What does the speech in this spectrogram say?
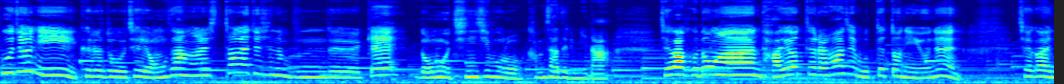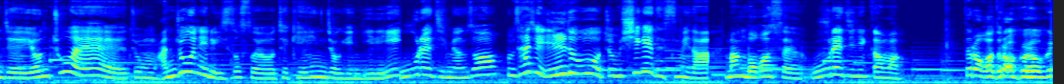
꾸준히 그래도 제 영상을 시청해주시는 분들께 너무 진심으로 감사드립니다 제가 그동안 다이어트를 하지 못했던 이유는 제가 이제 연초에 좀 안 좋은 일이 있었어요. 제 개인적인 일이. 우울해지면서 좀 사실 일도 좀 쉬게 됐습니다. 막 먹었어요. 우울해지니까 막 들어가더라고요.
